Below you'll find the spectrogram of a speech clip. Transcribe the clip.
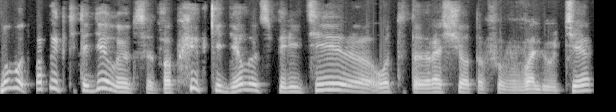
Ну вот, попытки-то делаются. Попытки делаются перейти от расчетов в валюте,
